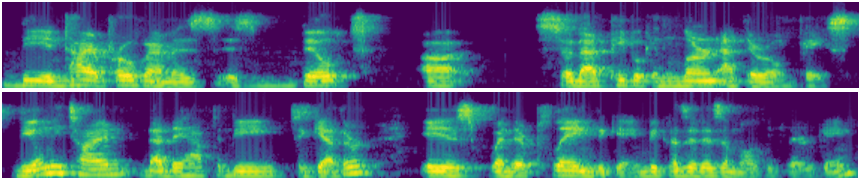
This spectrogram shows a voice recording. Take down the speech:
the entire program is is built uh, so that people can learn at their own pace. The only time that they have to be together is when they're playing the game because it is a multiplayer game.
